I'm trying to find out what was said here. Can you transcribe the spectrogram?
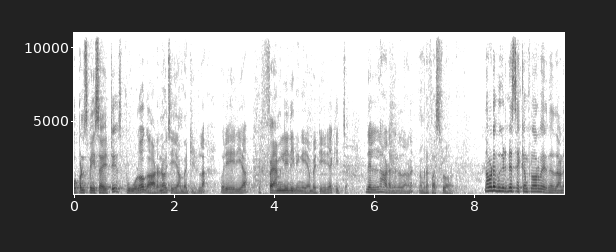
ഓപ്പൺ സ്പേസ് ആയിട്ട് പൂളോ ഗാർഡനോ ചെയ്യാൻ പറ്റിയിട്ടുള്ള ഒരു ഏരിയ ഫാമിലി ലിവിങ് ചെയ്യാൻ പറ്റിയ ഏരിയ കിച്ചൺ ഇതെല്ലാം അടങ്ങുന്നതാണ് നമ്മുടെ ഫസ്റ്റ് ഫ്ലോർ നമ്മുടെ വീടിന്റെ സെക്കൻഡ് ഫ്ലോർ വരുന്നതാണ്.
